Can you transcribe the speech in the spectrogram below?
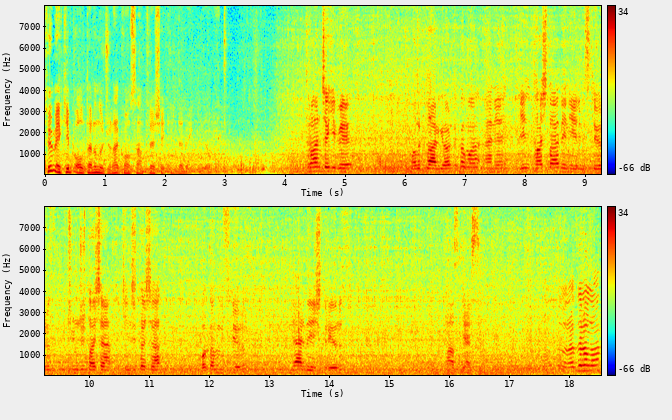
Tüm ekip oltanın ucuna konsantre şekilde bekliyor. trança gibi balıklar gördük ama hani bir taş daha deneyelim istiyoruz. Üçüncü taşa, ikinci taşa bakalım istiyoruz. Yer değiştiriyoruz. Rast gelsin. Hazır olun,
